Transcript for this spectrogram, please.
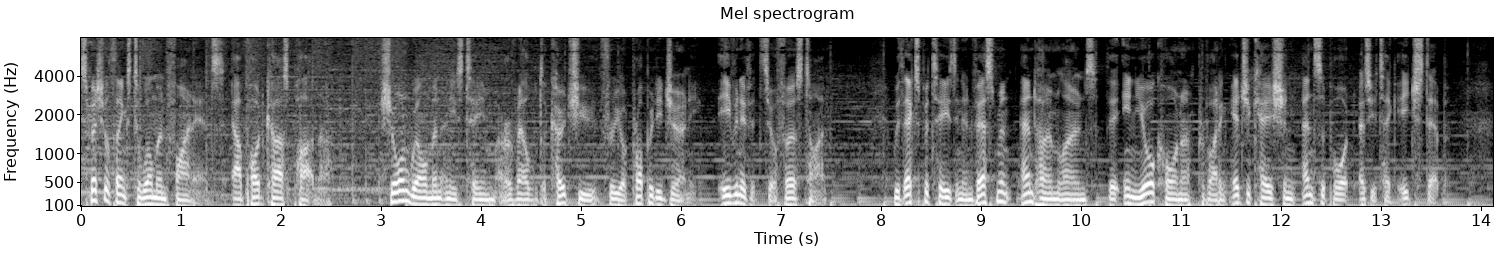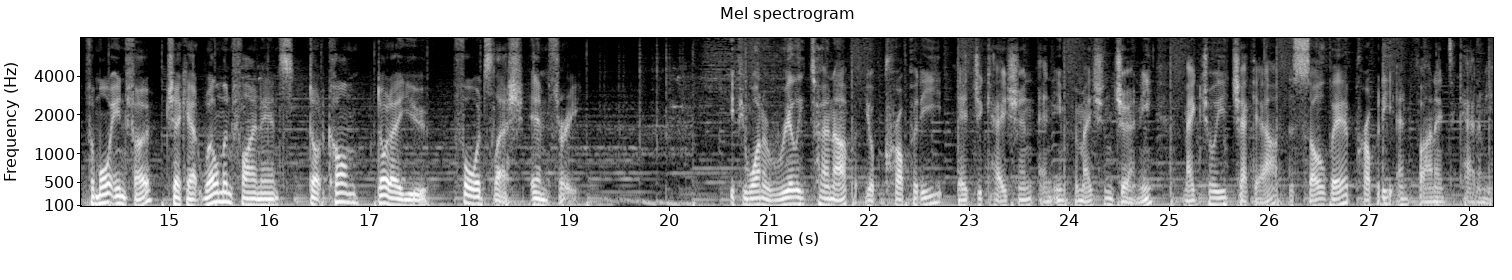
Special thanks to Wellman Finance, our podcast partner. Sean Wellman and his team are available to coach you through your property journey, even if it's your first time. With expertise in investment and home loans, they're in your corner providing education and support as you take each step. For more info, check out wellmanfinance.com.au forward slash M3. If you want to really turn up your property, education, and information journey, make sure you check out the Solvere Property and Finance Academy.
